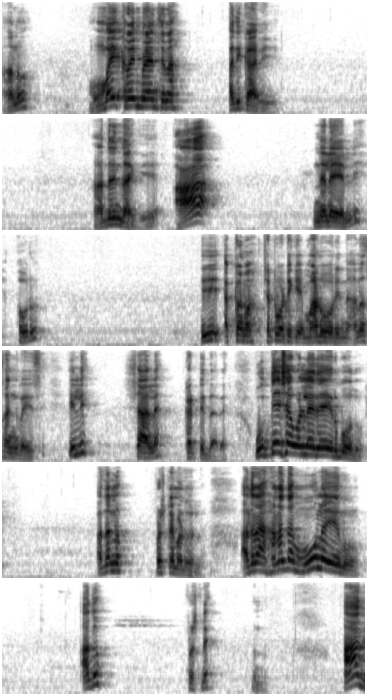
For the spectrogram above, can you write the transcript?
ನಾನು ಮುಂಬೈ ಕ್ರೈಮ್ ಬ್ರ್ಯಾಂಚಿನ ಅಧಿಕಾರಿ. ಅದರಿಂದಾಗಿ ಆ ನೆಲೆಯಲ್ಲಿ ಅವರು ಈ ಅಕ್ರಮ ಚಟುವಟಿಕೆ ಮಾಡುವವರಿಂದ ಹಣ ಸಂಗ್ರಹಿಸಿ ಇಲ್ಲಿ ಶಾಲೆ ಕಟ್ಟಿದ್ದಾರೆ. ಉದ್ದೇಶ ಒಳ್ಳೆಯದೇ ಇರ್ಬೋದು. ಅದನ್ನು ಪ್ರಶ್ನೆ ಮಾಡೋದಿಲ್ಲ ಅದರ ಹಣದ ಮೂಲ ಏನು? ಅದು ಪ್ರಶ್ನೆ ಬಂದದ್ದು. ಆಗ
